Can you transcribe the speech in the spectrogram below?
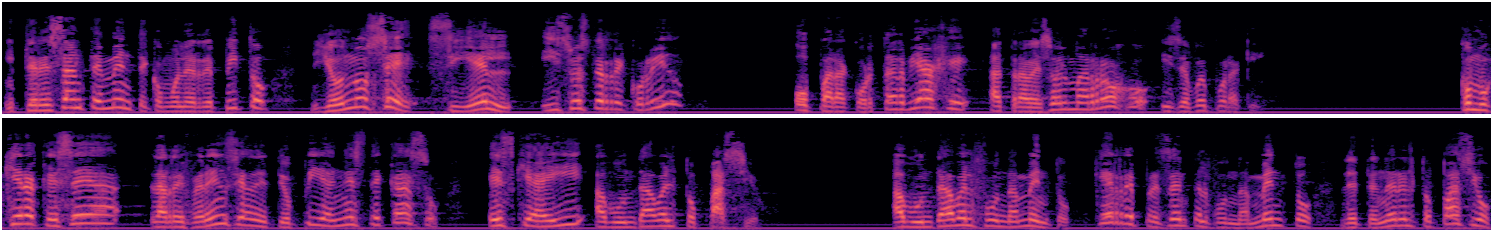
Interesantemente, como le repito, yo no sé si él hizo este recorrido o para cortar viaje atravesó el Mar Rojo y se fue por aquí. Como quiera que sea, la referencia de Etiopía en este caso es que ahí abundaba el topacio, abundaba el fundamento. ¿Qué representa el fundamento de tener el topacio?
